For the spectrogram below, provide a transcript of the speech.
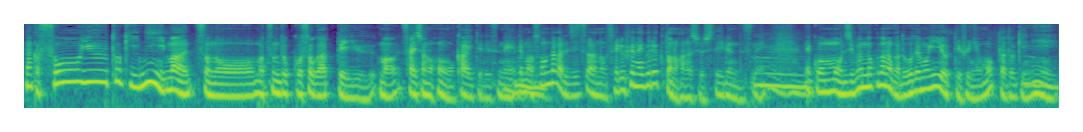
なんかそういう時に、まあ、その、まあ、積んどくこそがっていう、まあ、最初の本を書いてですね、で、まあ、その中で実は、あの、セルフネグレクトの話をしているんですね。で、こう、もう自分のことなんかどうでもいいよっていうふうに思った時に、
